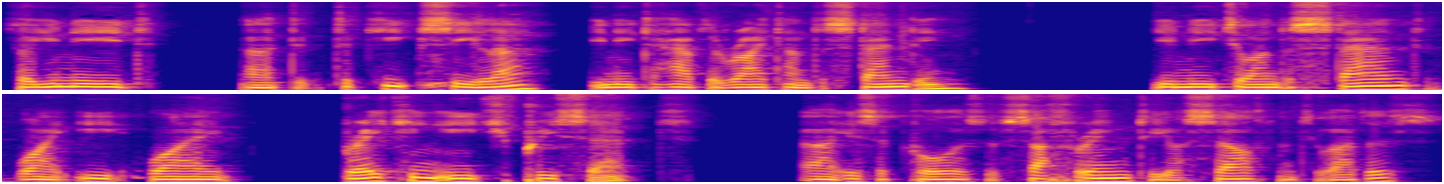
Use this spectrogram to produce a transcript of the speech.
So you need uh, to, to keep Sila, you need to have the right understanding. You need to understand why, e why breaking each precept uh, is a cause of suffering to yourself and to others.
